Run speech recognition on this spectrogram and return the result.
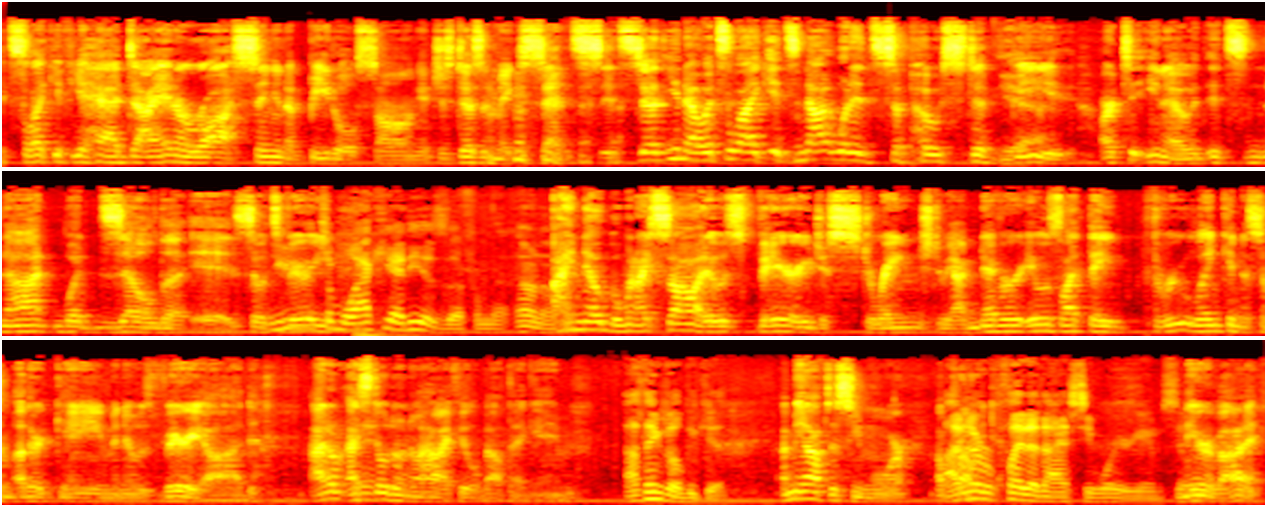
it's like if you had Diana Ross singing a Beatles song. It just doesn't make sense. it's just, you know, it's like it's not what it's supposed to be. Or to, you know, it's not what Zelda is. So it's you very some wacky ideas though from that. I don't know. I know, but when I saw it, it was very just strange to me. I've never. It was like they threw Link into some other game, and it was very odd. I don't. I still don't know how I feel about that game. I think it'll be good. I mean, I'll have to see more. I'll I've never played a Dynasty Warrior game, so Neither have I.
